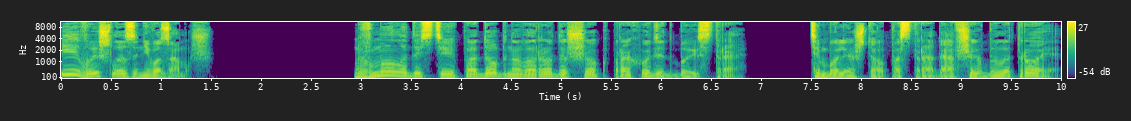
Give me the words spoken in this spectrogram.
и вышла за него замуж. В молодости подобного рода шок проходит быстро, тем более что пострадавших было трое.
